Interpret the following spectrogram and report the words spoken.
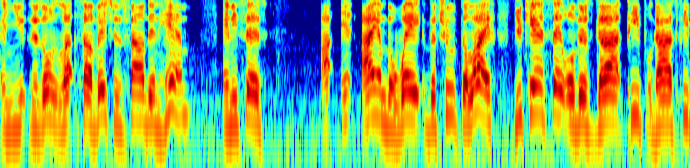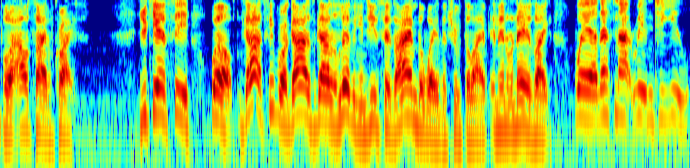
and you, there's only salvation is found in him and he says I, I am the way, the truth, the life. You can't say, well, there's God people, God's people are outside of Christ. You can't see, well, God's people are God's God of living, and Jesus says, I am the way, the truth, the life. And then Renee is like, well, that's not written to you.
